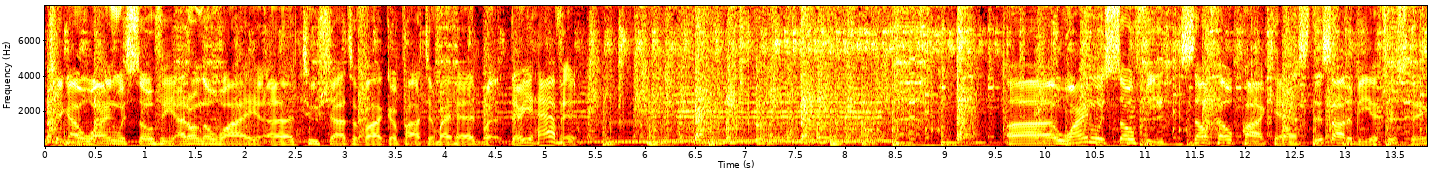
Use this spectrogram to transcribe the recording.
we check out Whine with Sophie. I don't know why uh, two shots of vodka popped in my head, but there you have it. Uh, Whine with Sophie, self help podcast. This ought to be interesting.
